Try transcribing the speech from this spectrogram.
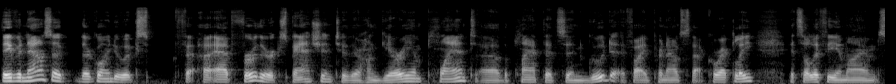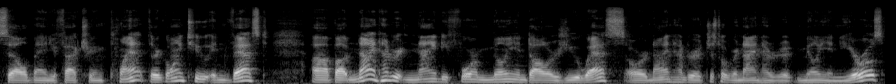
They've announced that they're going to expand add further expansion to their Hungarian plant, uh, the plant that's in Göd, if I pronounce that correctly. It's a lithium ion cell manufacturing plant. They're going to invest uh, about $994 million US or 900, just over 900 million euros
